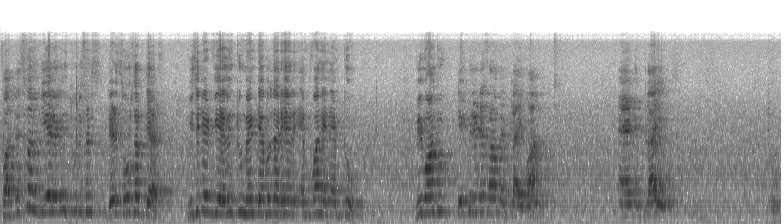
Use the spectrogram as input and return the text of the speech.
For this one, we are having two different data sources are there. We see we are having two main tables are here, M1 and M2. We want to take the data from employee 1 and employee 2.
